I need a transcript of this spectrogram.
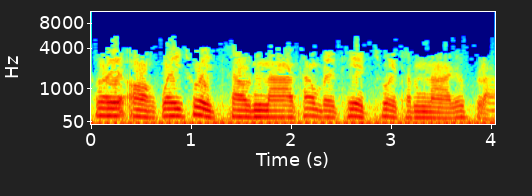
เคยออกไปช่วยชาวนาทั้งประเทศช่วยทำนาหรือเปล่า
